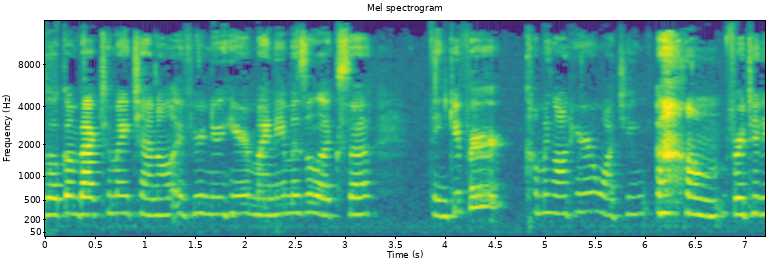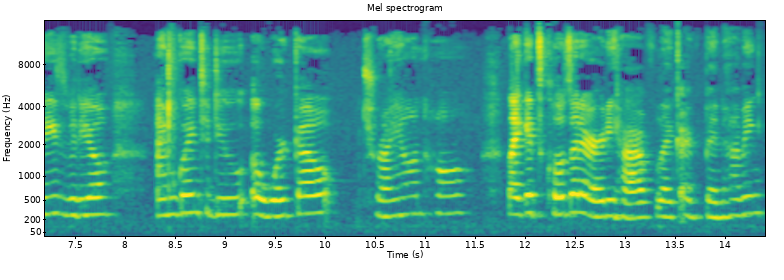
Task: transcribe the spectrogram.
welcome back to my channel. If you're new here, my name is Alexa. Thank you for coming on here and watching. Um, for today's video, I'm going to do a workout try-on haul. Like, it's clothes that I already have, like I've been having,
